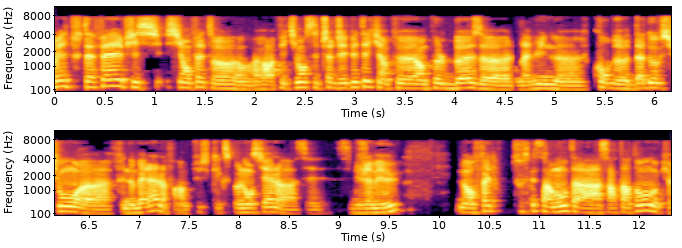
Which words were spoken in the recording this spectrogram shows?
Oui, tout à fait. Et puis si, en fait, euh, alors effectivement, c'est ChatGPT qui est un peu un peu le buzz. Euh, on a vu une euh, courbe d'adoption phénoménale, enfin plus qu'exponentielle, c'est du jamais vu. Mais en fait, tout ça, ça remonte à un certain temps. Donc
